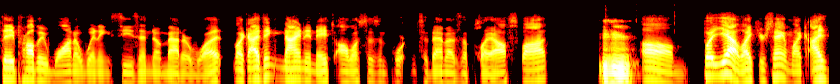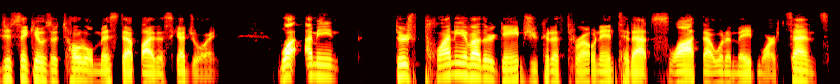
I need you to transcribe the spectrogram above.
they probably want a winning season no matter what. Like I think nine and eight's almost as important to them as a playoff spot. Mm-hmm. Um, but yeah, like you're saying, like I just think it was a total misstep by the scheduling. What I mean, there's plenty of other games you could have thrown into that slot that would have made more sense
